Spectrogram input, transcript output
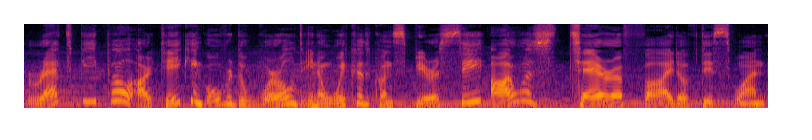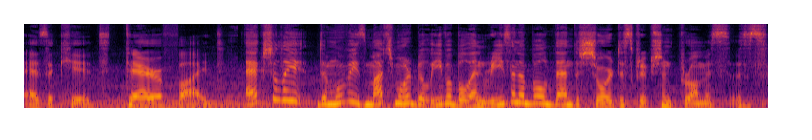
rat people are taking over the world in a wicked conspiracy. I was terrified of this one as a kid. Terrified. Actually, the movie is much more believable and reasonable than the short description promises.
